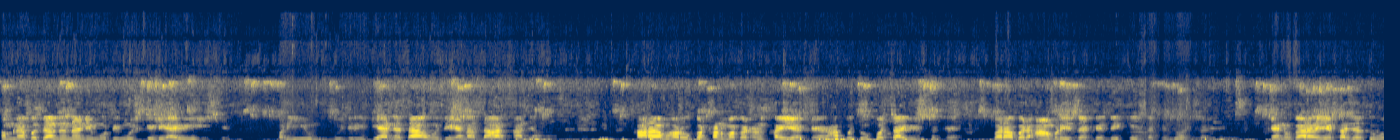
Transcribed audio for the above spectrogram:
અમને બધાને નાની મોટી મુશ્કેલી આવી છે. પણ એ ગુજરી ગયા ને ત્યાં સુધી એના દાંત થાજા હારામાં હારું કઠણમાં કઠણ ખાઈ શકે, આ બધું પચાવી શકે, બરાબર સાંભળી શકે, દેખી શકે, જોઈ શકે. એનું કારણ એક જ હતું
